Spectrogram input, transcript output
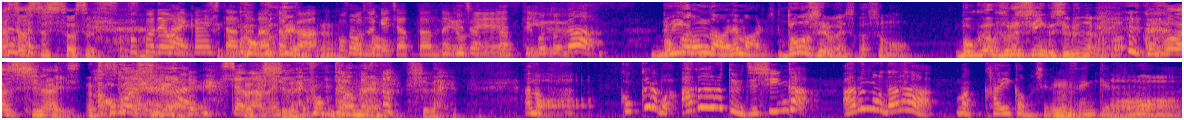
あそうそうそうそう。ここで折り返したんだなとか、はいここ抜けちゃったんだよね抜けちゃったっていうことが、ルビコン川でもあると。どうすればいいんですか？その僕がフルスイングするならば。ここはしない。ここはしない。しちゃダメ。しない。ですここダメ。しない。あの、ここからも上がるという自信があるのなら、まあ、買いかもしれませんけれども、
